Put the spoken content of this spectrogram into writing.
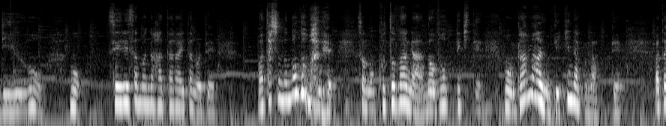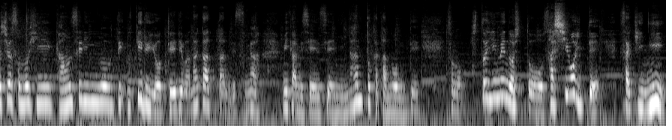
理由をもう聖霊様が働いたので私の喉までその言葉が上ってきてもう我慢できなくなって私はその日カウンセリングを受ける予定ではなかったんですが三上先生に何とか頼んでその1人目の人を差し置いて先に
